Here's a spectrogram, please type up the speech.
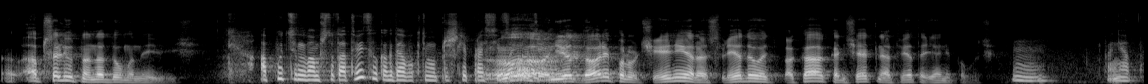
Абсолютно надуманные вещи. А Путин вам что-то ответил, когда вы к нему пришли просить? А, нет, дали поручение расследовать. Пока окончательного ответа я не получил. М, Понятно.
